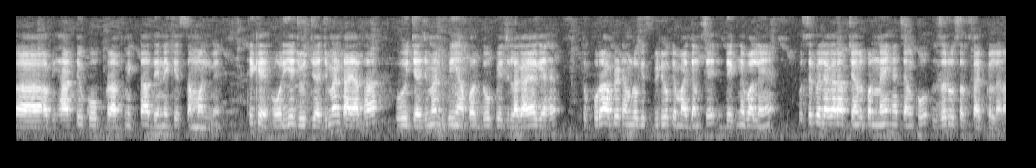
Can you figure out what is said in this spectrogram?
अभ्यर्थियों को प्राथमिकता देने के संबंध में। ठीक है? और ये जो जजमेंट आया था, वो जजमेंट भी यहाँ पर दो पेज लगाया गया है। तो पूरा अपडेट हम लोग इस वीडियो के माध्यम से देखने वाले हैं। उससे पहले अगर आप चैनल पर नए हैं, चैनल को ज़रूर सब्सक्राइब कर लेना।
